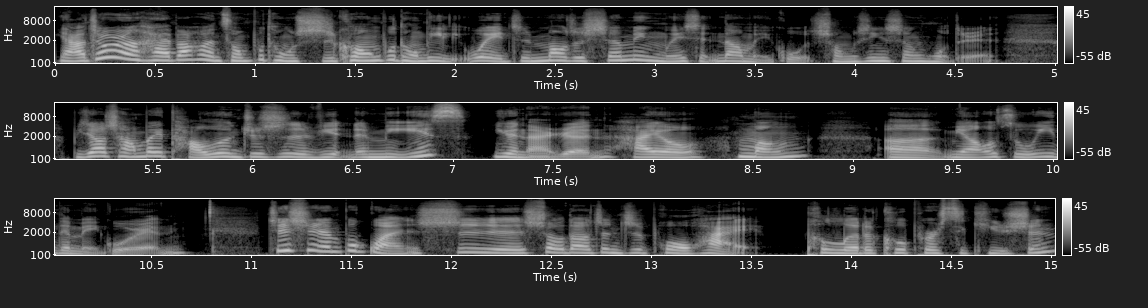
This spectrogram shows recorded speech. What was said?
亚洲人还包含从不同时空、不同地理位置，冒着生命危险到美国重新生活的人。比较常被讨论就是 Vietnamese 越南人，还有蒙呃苗族裔的美国人。这些人不管是受到政治破坏 （political persecution），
